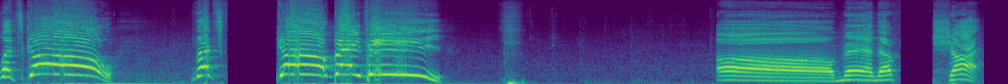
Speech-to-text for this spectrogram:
Let's go! Let's go, baby! Oh, man, that shot.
